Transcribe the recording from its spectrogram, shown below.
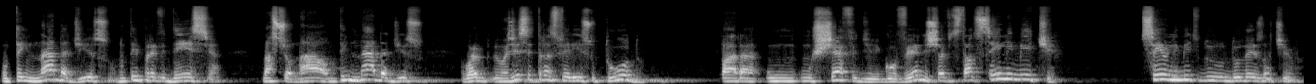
não tem nada disso, não tem previdência nacional, não tem nada disso. Agora, imagine você transferir isso tudo para um, um chefe de governo e chefe de Estado sem limite, sem o limite do, do legislativo,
